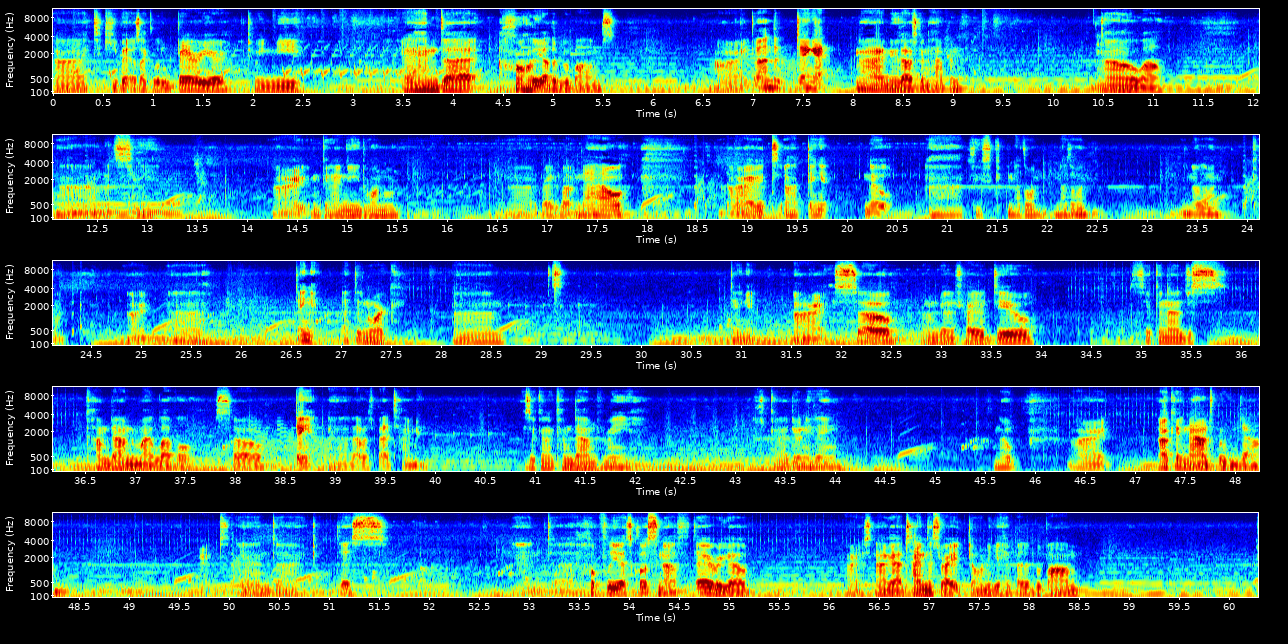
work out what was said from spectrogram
uh, to keep it as like a little barrier between me and all the other bombs. Alright, dang it! I knew that was to happen. Oh well. Uh, let's see. Alright, I'm gonna need one uh, right about now. Alright, uh, dang it. No. Uh, please, get another one, another one. Another one. Come on. Alright, uh, dang it. That didn't work. Um, dang it. Alright, so, what I'm gonna try to do is it gonna just come down to my level. So, dang it, uh, that was bad timing. Is it gonna come down for me? Is it gonna do anything? Nope. Alright. Okay, now it's moving down. Alright, and uh, get this. And uh, hopefully that's close enough. There we go. Alright, so now I gotta time this right. Don't want to get hit by the bomb.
